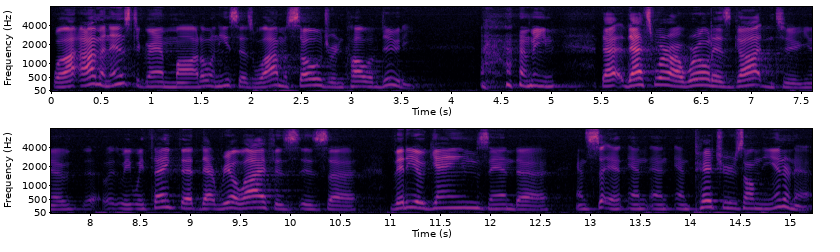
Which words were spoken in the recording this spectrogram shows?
well, I, am an Instagram model, and he says, well, I'm a soldier in Call of Duty. I mean, that, that's where our world has gotten to. You know, we, we think that, that real life is, is uh, video games and, uh, and, and, and, and pictures on the internet.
